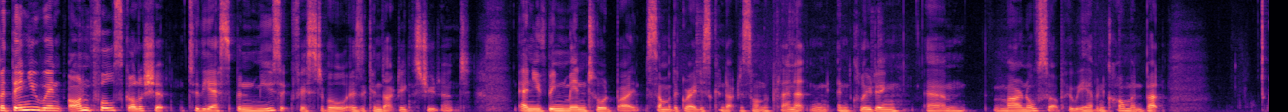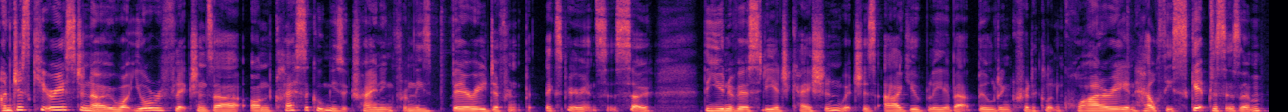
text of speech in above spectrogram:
But then you went on full scholarship to the Aspen Music Festival as a conducting student, and you've been mentored by some of the greatest conductors on the planet, including um, Marin Alsop, who we have in common. But I'm just curious to know what your reflections are on classical music training from these very different experiences. So, the university education, which is arguably about building critical inquiry and healthy skepticism,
